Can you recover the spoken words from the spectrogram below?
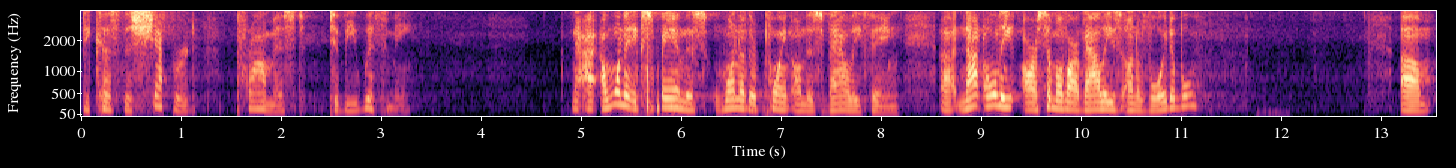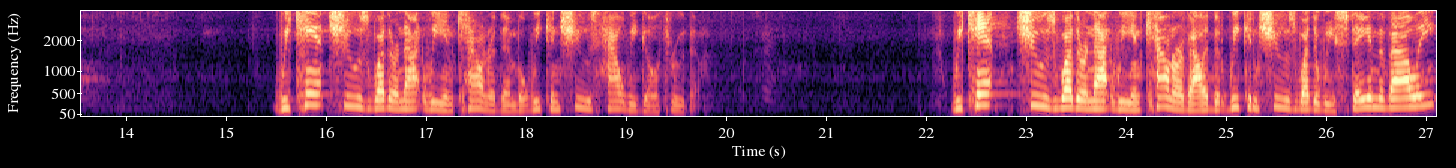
Because the shepherd promised to be with me. Now, I, I want to expand this one other point on this valley thing. Uh, not only are some of our valleys unavoidable, um, we can't choose whether or not we encounter them, but we can choose how we go through them. We can't choose whether or not we encounter a valley, but we can choose whether we stay in the valley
